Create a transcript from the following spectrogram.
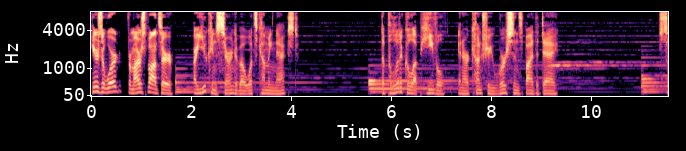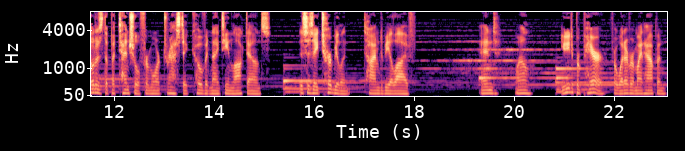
here's a word from our sponsor. Are you concerned about what's coming next? The political upheaval in our country worsens by the day so does the potential for more drastic COVID 19 lockdowns. This is a turbulent time to be alive. And, well, you need to prepare for whatever might happen.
